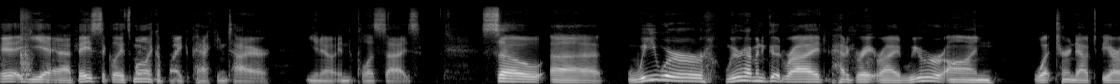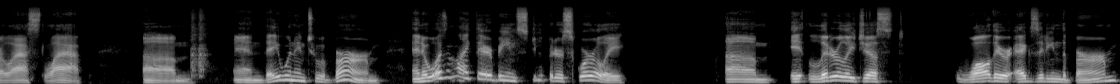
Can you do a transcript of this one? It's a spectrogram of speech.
Eh, yeah, basically, it's more like a bike packing tire, you know, in the plus size. So uh, we were we were having a good ride, had a great ride. We were on what turned out to be our last lap, um, and they went into a berm, and it wasn't like they were being stupid or squirrely. Um, it literally just while they were exiting the berm,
